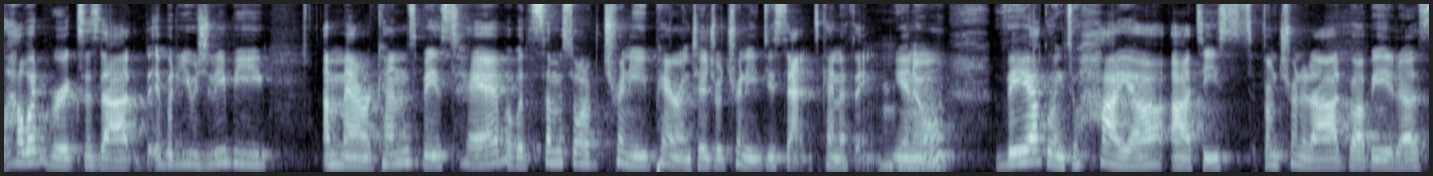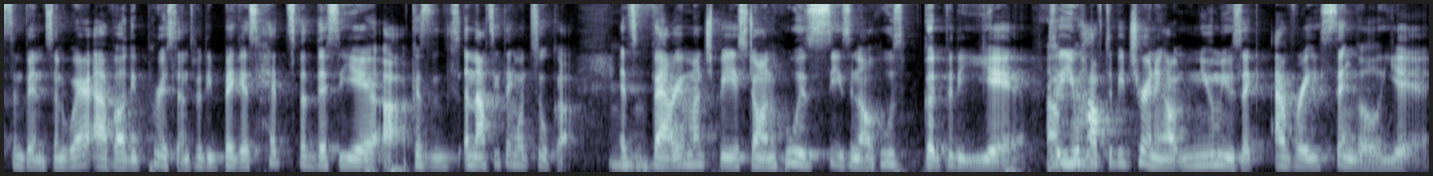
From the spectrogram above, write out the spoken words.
how it works is that it would usually be Americans based here, but with some sort of Trini parentage or Trini descent kind of thing, you mm-hmm. know? They are going to hire artists from Trinidad, Barbados, St. Vincent, wherever the persons with the biggest hits for this year are. Because, and that's the thing with soca. It's mm-hmm. very much based on who is seasonal, who's good for the year. So you have to be churning out new music every single year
